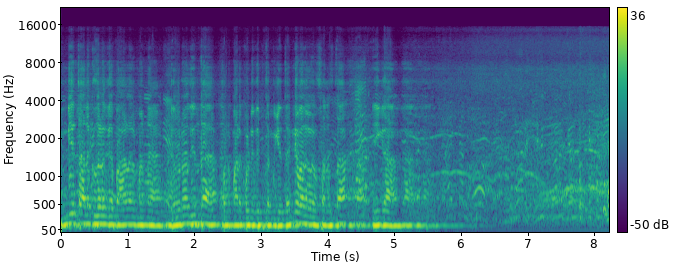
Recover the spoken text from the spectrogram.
ಇಂಡಿಯ ತಾಲೂಕದೊಳಗೆ ಬಹಳ ನಮ್ಮನ್ನ ಗೌರವದಿಂದ ಮಾಡ್ಕೊಂಡಿದ್ರಿ ತಮಗೆ ಧನ್ಯವಾದಗಳನ್ನು ಸಲ್ಲಿಸ್ತಾ, ಈಗ.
